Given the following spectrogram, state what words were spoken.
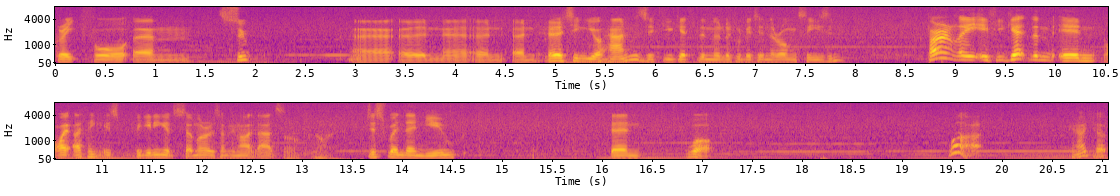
Great for um, soup uh, and, uh, and, and hurting your hands if you get them a little bit in the wrong season. Apparently, if you get them in, like, I think it's beginning of summer or something like that, oh, just when they're new, then what? What? Can I duck?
